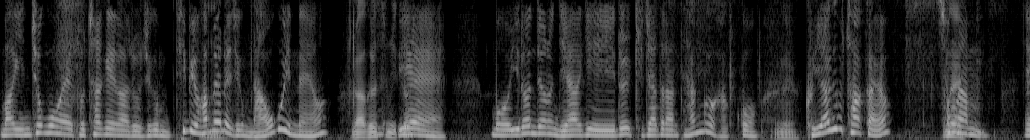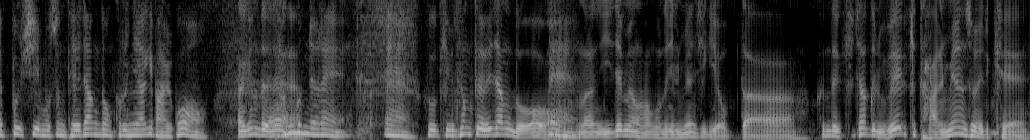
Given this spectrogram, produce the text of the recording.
막 인천공항에 도착해가지고 지금 TV 화면에 지금 나오고 있네요. 아 그렇습니까? 예. 뭐 이런저런 이야기를 기자들한테 한 것 같고 네. 그 이야기부터 할까요? 성남 FC 무슨 대장동 그런 이야기 말고 아 근데 방금 전에 예. 그 김성태 회장도 네. 난 이재명하고도 일면식이 없다. 근데 기자들이 왜 이렇게 다 알면서 이렇게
